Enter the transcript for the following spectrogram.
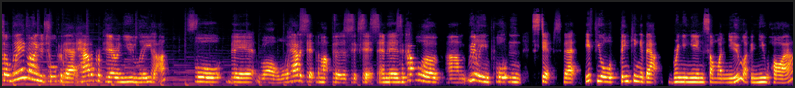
So, we're going to talk about how to prepare a new leader for their role or how to set them up for success. And there's a couple of um, really important steps that, if you're thinking about bringing in someone new, like a new hire,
